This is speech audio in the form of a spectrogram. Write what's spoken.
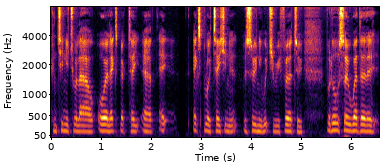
continue to allow oil expecta- uh, exploitation in Yasuni, which you referred to, but also whether the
